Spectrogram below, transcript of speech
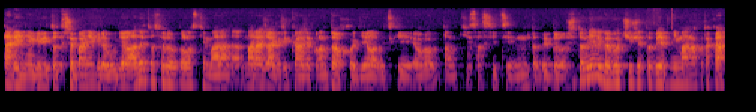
tady někdy to třeba někdo udělá. Teď to jsou do okolnosti Mara, Maražák říkal, že kolem toho chodil a vždycky jo, tam ti sasíci, hm, to by bylo. Že to měli ve oči, že to by je vnímáno jako taková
